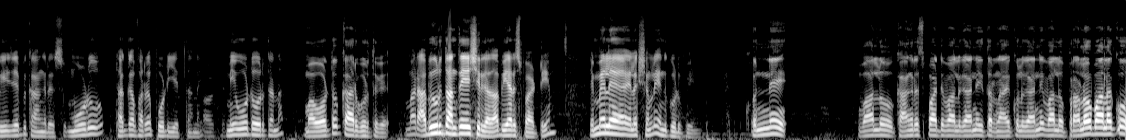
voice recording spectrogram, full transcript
బీజేపీ కాంగ్రెస్ మూడు తగ్గ ఫరగా పోటీ చేస్తున్నాయి మీ ఓటు ఎవరికన్నా? మా ఓటు కారు గుర్తుకే. మరి అభివృద్ధి అంతా చేసిరు కదా బీఆర్ఎస్ పార్టీ. ఎమ్మెల్యే ఎలక్షన్లో ఎందుకు ఓడిపోయింది? కొన్ని వాళ్ళు కాంగ్రెస్ పార్టీ వాళ్ళు కానీ ఇతర నాయకులు కానీ వాళ్ళు ప్రలోభాలకు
